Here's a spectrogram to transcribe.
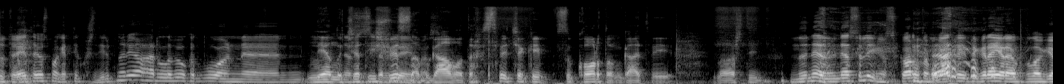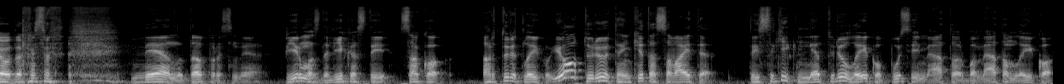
tu turėjai tą jausmą, kad tik uždirbti norėjo, ar labiau, kad buvo ne... Ne, nu čia tai iš vis apgavo, tarsi čia kaip su kortom gatvėje. Nu, aš tai, Nu ne, nu, nesulygink su kortom, tai tikrai yra blogiau. ta prasme. ne, nu ta prasme. Pirmas dalykas, tai sako, ar turit laiko? Jo, turiu ten kitą savaitę. Tai sakyk, neturiu laiko pusiai metų arba metam laiko,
